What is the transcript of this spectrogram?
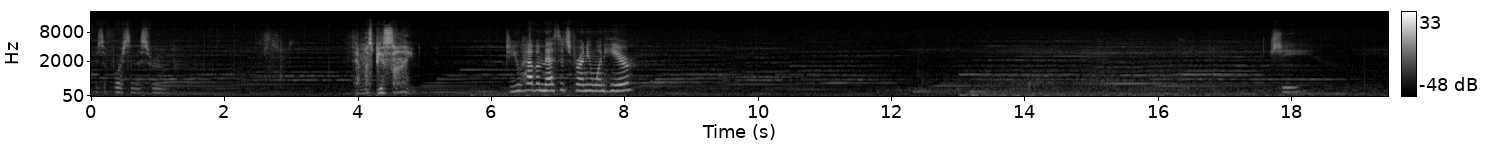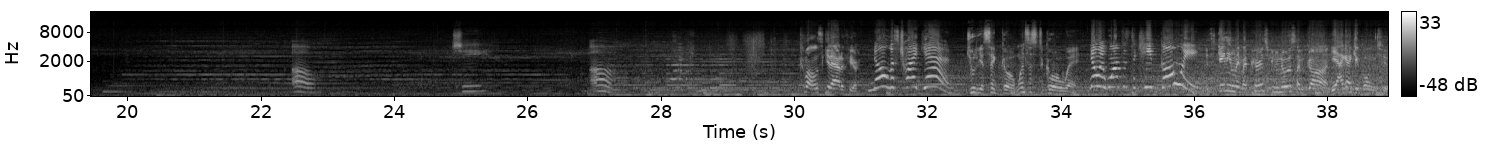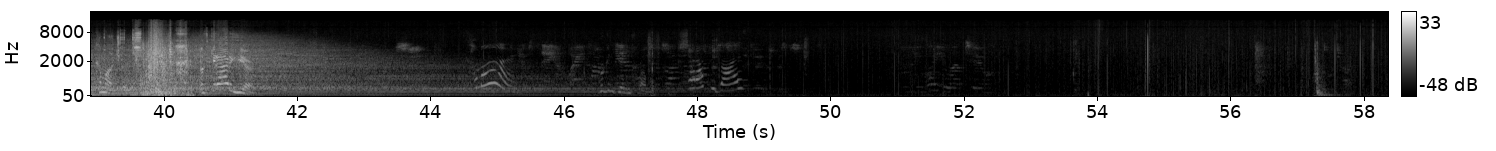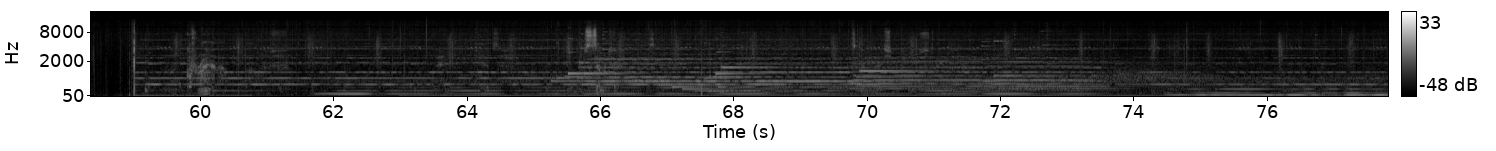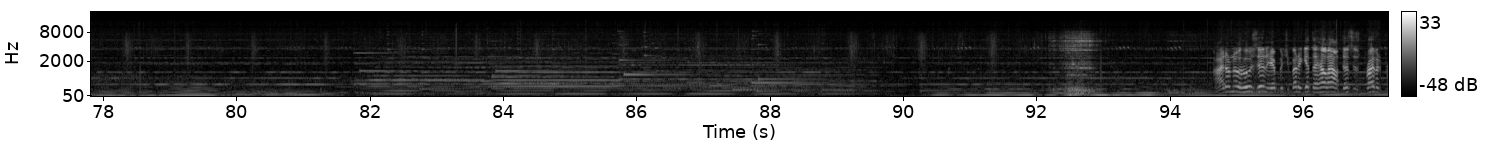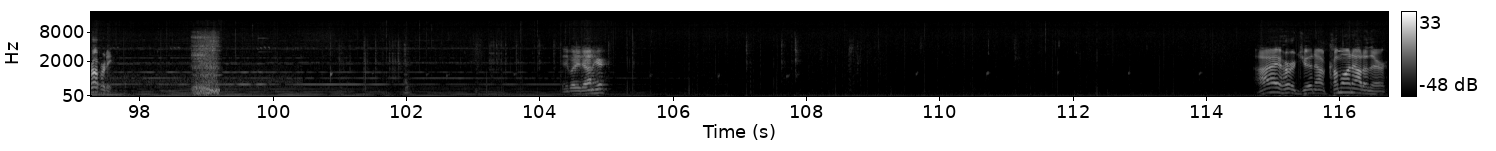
There's a force in this room. That must be a sign. Do you have a message for anyone here? G. O. G. O. Come on, let's get out of here. No, let's try again. Julia said go. Wants us to go away. No, it wants us to keep going. It's getting late. My parents are gonna notice I'm gone. Yeah, I gotta get going too. Come on, Julia. Let's get out of here. Who's in here, but you better get the hell out. This is private property. Anybody down here? I heard you. Now come on out of there.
